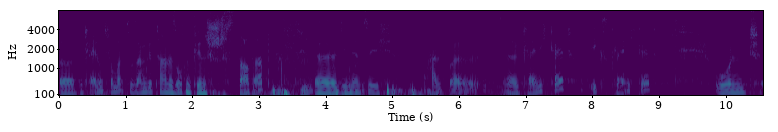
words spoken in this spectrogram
äh, Bekleidungsfirma zusammengetan, das ist auch ein kleines Start-up, äh, die nennt sich Handball äh, Kleinigkeit, X Kleinigkeit. Und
